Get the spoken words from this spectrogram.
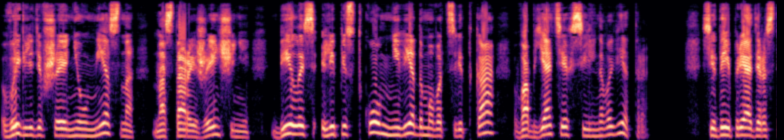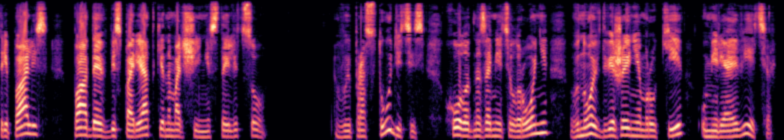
выглядевшее неуместно на старой женщине, билось лепестком неведомого цветка в объятиях сильного ветра. Седые пряди растрепались, падая в беспорядке на морщинистое лицо. «Вы простудитесь», — холодно заметил Рони, вновь движением руки умеряя ветер.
